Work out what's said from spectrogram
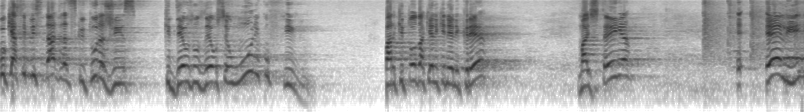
Porque a simplicidade das Escrituras diz que Deus nos deu o seu único filho, para que todo aquele que nele crê, mas tenha, ele,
